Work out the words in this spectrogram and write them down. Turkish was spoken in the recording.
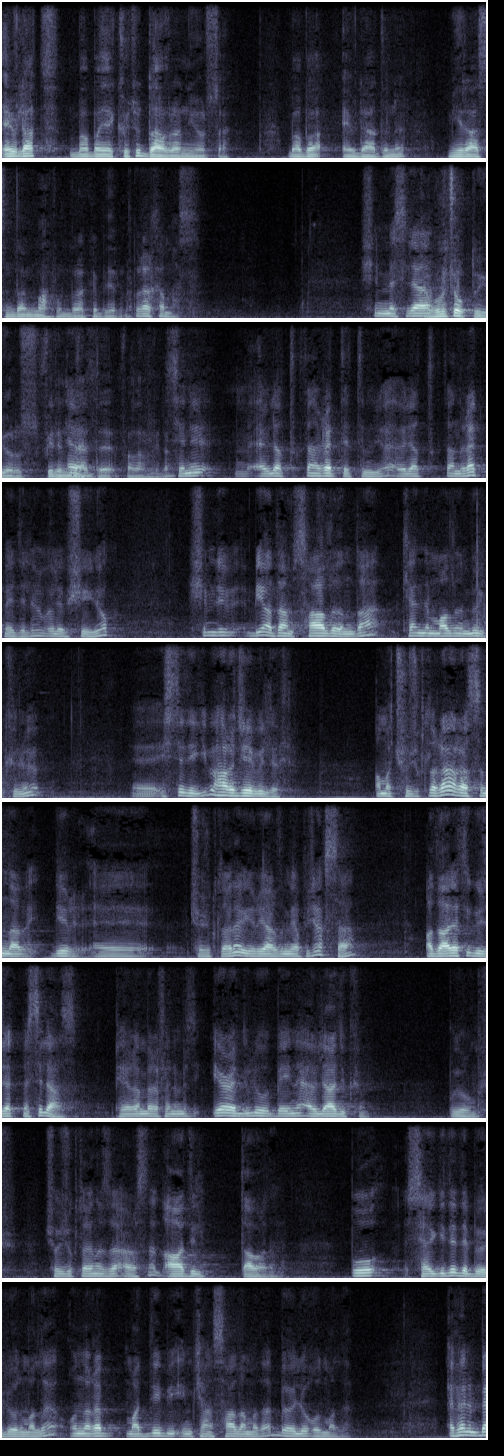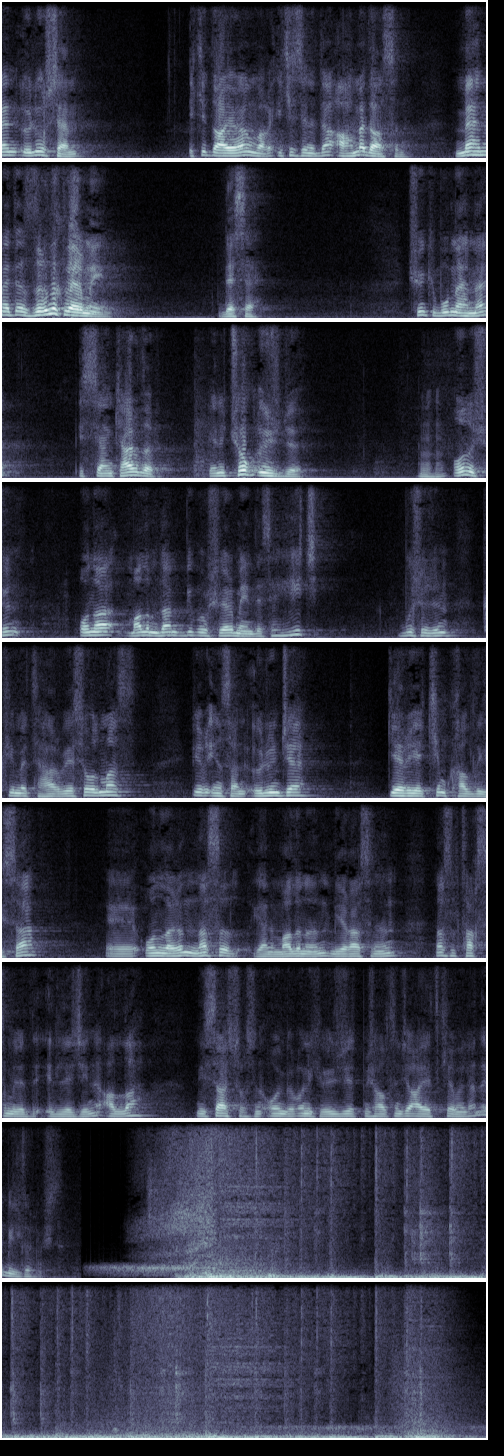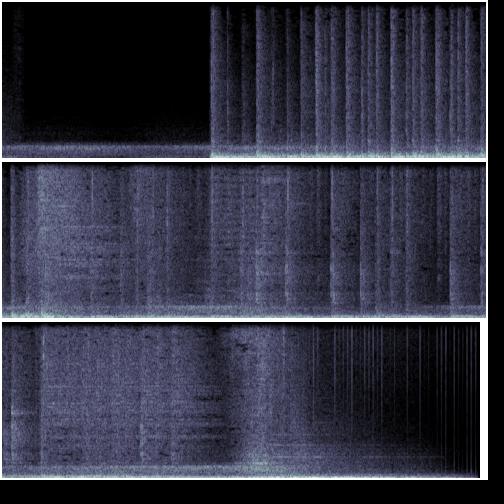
evlat babaya kötü davranıyorsa baba evladını mirasından mahrum bırakabilir mi? Bırakamaz. Şimdi mesela Ya bunu çok duyuyoruz filmlerde falan filan. seni evlatlıktan reddettim diyor. Evlatlıktan red mi edilir? Öyle bir şey yok. Şimdi bir adam sağlığında kendi malını, mülkünü e, istediği gibi harcayabilir. Ama çocukları arasında bir e, çocuklarına bir yardım yapacaksa adaleti gözetmesi lazım. Peygamber Efendimiz "İ'dilû beyne evladüküm" buyurmuş. Çocuklarınız arasında adil davranın. Bu sevgide de böyle olmalı. Onlara maddi bir imkan sağlamada böyle olmalı. Efendim ben ölürsem iki dairem var. ikisini de Ahmet alsın. Mehmet'e zırnık vermeyin dese. Çünkü bu Mehmet isyankardır. Beni çok üzdü. Onun için ona malımdan bir kuruş vermeyin dese hiç bu sözün kıymeti harbiyesi olmaz. Bir insan ölünce geriye kim kaldıysa e, onların nasıl yani malının, mirasının nasıl taksim edileceğini Allah Nisa suresinin 11, 12 ve 176. ayet-i kerimelerinde bildirmiştir.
